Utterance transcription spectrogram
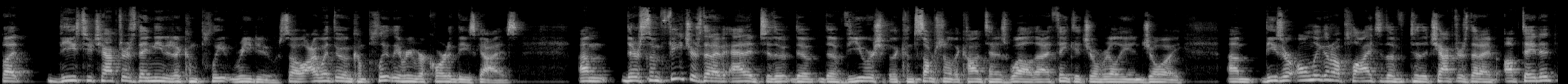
But these two chapters, they needed a complete redo. So I went through and completely re-recorded these guys. Um, there's some features that I've added to the, the, the viewership, the consumption of the content as well that I think that you'll really enjoy. Um, these are only going to apply to the to the chapters that I've updated,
